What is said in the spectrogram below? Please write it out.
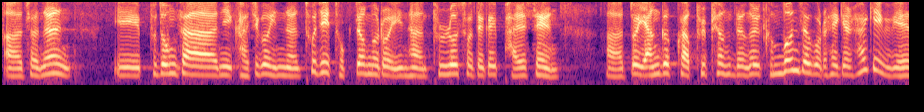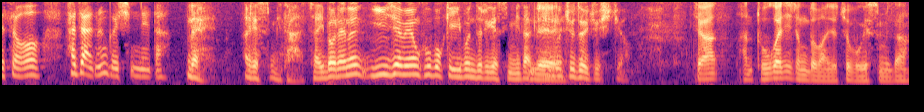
어, 저는 이 부동산이 가지고 있는 토지 독점으로 인한 불로소득의 발생 아, 또 양극화 불평등을 근본적으로 해결하기 위해서 하자는 것입니다. 네, 알겠습니다. 자, 이번에는 이재명 후보께 이분 드리겠습니다. 네. 질문 주도해 주시죠. 제가 한 두 가지 정도만 여쭤보겠습니다.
